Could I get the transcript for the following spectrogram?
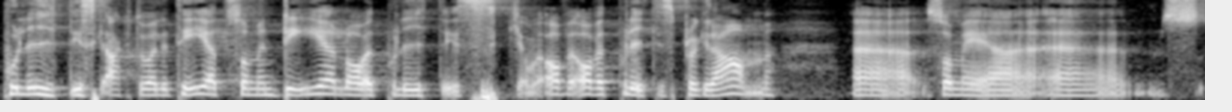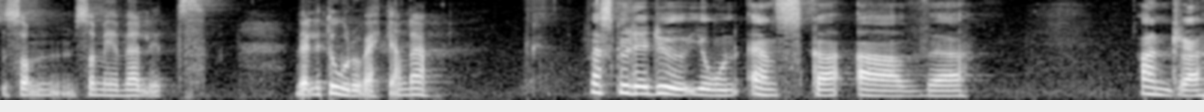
politisk aktualitet som en del av ett politiskt, av, av ett politiskt program eh, som är, eh, som, som är väldigt, väldigt oroväckande. Vad skulle du, Jon, önska av eh, andra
